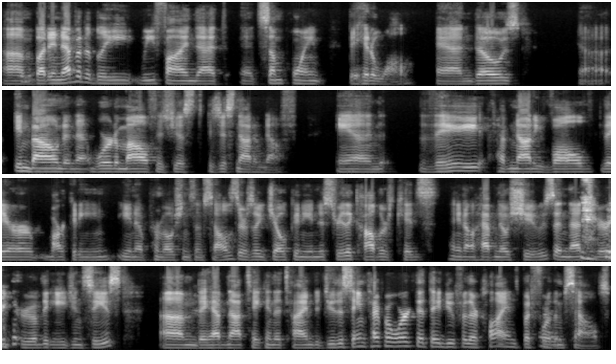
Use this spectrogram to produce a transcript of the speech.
Um, mm-hmm. But inevitably, we find that at some point they hit a wall and those uh, inbound and that word of mouth is just is just not enough. And they have not evolved their marketing you know promotions themselves. There's a joke in the industry that cobbler's kids you know have no shoes and that's very true of the agencies. Um, they have not taken the time to do the same type of work that they do for their clients but for right. themselves.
